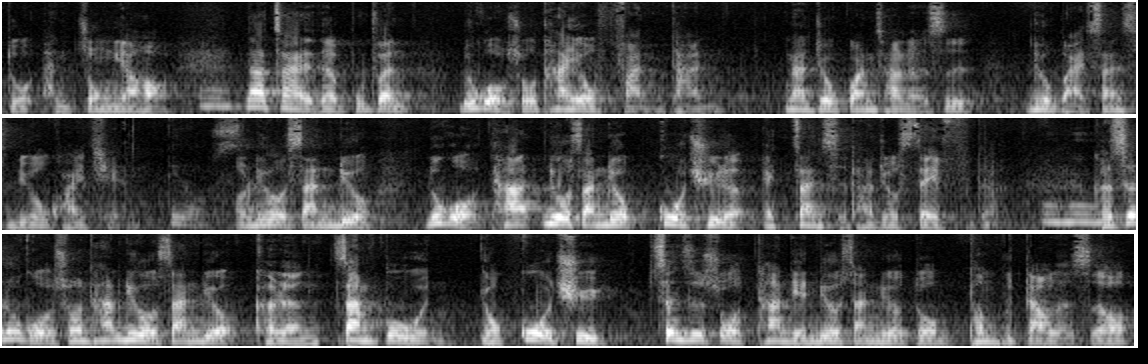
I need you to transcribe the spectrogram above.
多很重要哈。那再来的部分，如果说它有反弹，那就观察的是六百三十六块钱。哦，六三六。如果它六三六过去了，哎，暂时它就 safe 的。可是如果说它六三六可能站不稳，有过去，甚至说它连六三六都碰不到的时候，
